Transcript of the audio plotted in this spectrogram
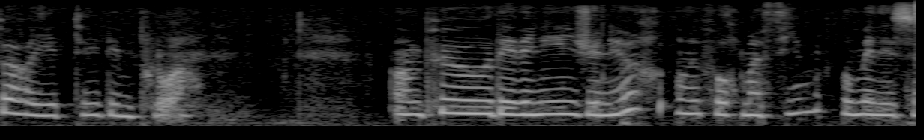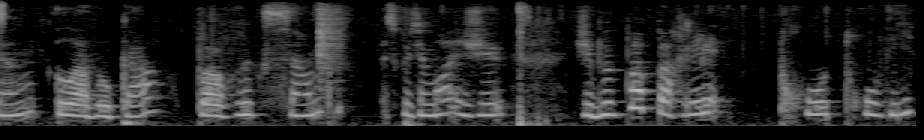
variété d'emplois. on peut devenir ingénieur en information ou médecin ou avocat, par exemple. Excusez-moi, je ne peux pas parler trop trop vite.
